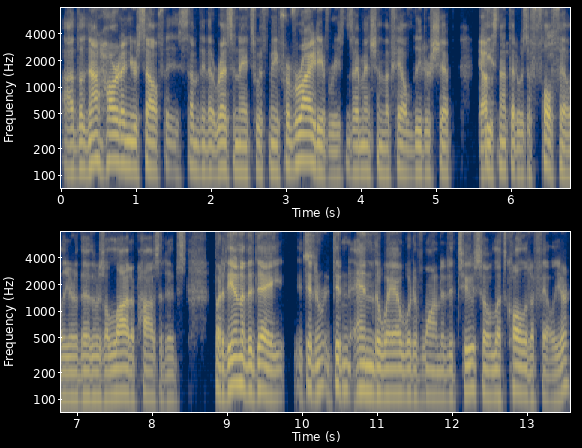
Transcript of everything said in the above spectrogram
Uh, the not hard on yourself is something that resonates with me for a variety of reasons. I mentioned the failed leadership yep. piece, not that it was a full failure. There, there was a lot of positives, but at the end of the day, it didn't it didn't end the way I would have wanted it to. So let's call it a failure.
